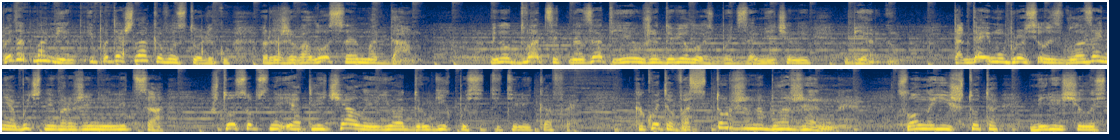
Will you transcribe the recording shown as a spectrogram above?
В этот момент и подошла к его столику рыжеволосая мадам – Минут двадцать назад ей уже довелось быть замеченной Бергом. Тогда ему бросилось в глаза необычное выражение лица, что, собственно, и отличало ее от других посетителей кафе. Какое-то восторженно блаженное, словно ей что-то мерещилось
